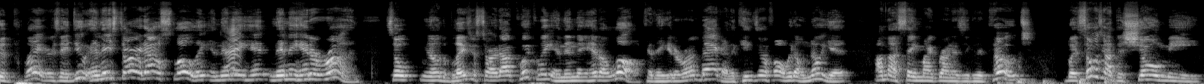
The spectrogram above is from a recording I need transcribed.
good players; they do, and they started out slowly, and then they hit, and then they hit a run. So you know the Blazers started out quickly, and then they hit a lull. Can they get a run back? Are the Kings gonna fall? We don't know yet. I'm not saying Mike Brown is a good coach, but someone's got to show me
